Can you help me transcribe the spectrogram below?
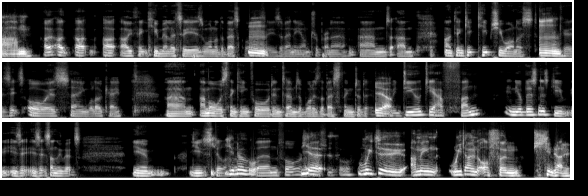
Um, I, I, I, I, think humility is one of the best qualities mm. of any entrepreneur, and um, I think it keeps you honest mm. because it's always saying, "Well, okay, um, I'm always thinking forward in terms of what is the best thing to do." Yeah. I mean, do you do you have fun in your business? Do you is it is it something that's you you still you know, burn for? Yeah, for? we do. I mean, we don't often, you know,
